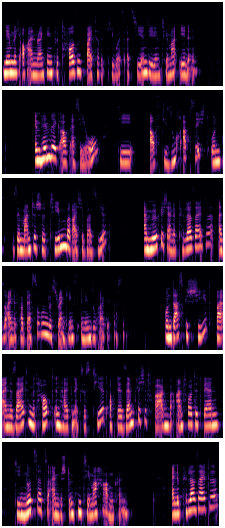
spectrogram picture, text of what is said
nämlich auch ein Ranking für 1000 weitere Keywords erzielen, die dem Thema ähneln. Im Hinblick auf SEO, die auf die Suchabsicht und semantische Themenbereiche basiert, ermöglicht eine Pillarseite also eine Verbesserung des Rankings in den Suchergebnissen. Und das geschieht, weil eine Seite mit Hauptinhalten existiert, auf der sämtliche Fragen beantwortet werden, die Nutzer zu einem bestimmten Thema haben können. Eine Pillarseite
